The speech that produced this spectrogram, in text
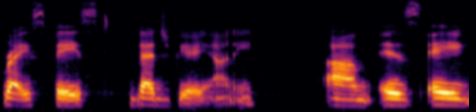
rice based veg biryani um, is a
